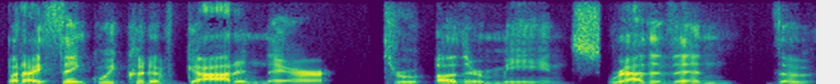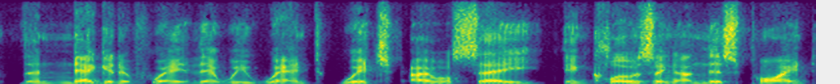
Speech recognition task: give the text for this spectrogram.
but I think we could have gotten there through other means rather than the, the negative way that we went, which I will say in closing on this point,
